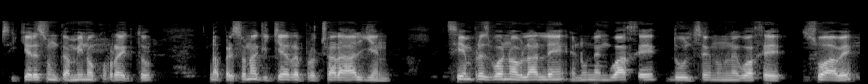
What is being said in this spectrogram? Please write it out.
Si quieres un camino correcto, la persona que quiere reprochar a alguien, siempre es bueno hablarle en un lenguaje dulce, en un lenguaje suave.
